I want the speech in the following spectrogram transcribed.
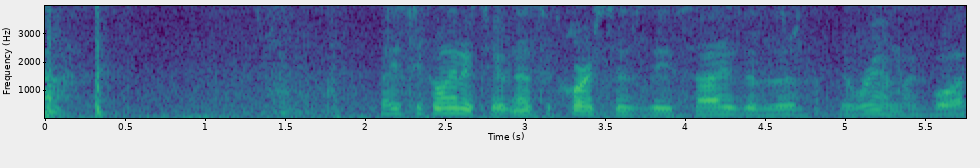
go. Bicycle inner tube. And this, of course, is the size of the, the rim I bought.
